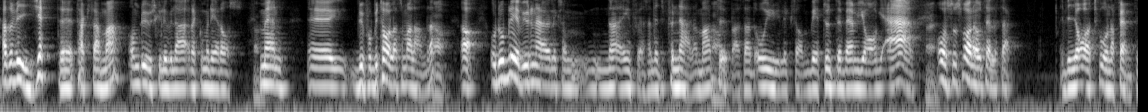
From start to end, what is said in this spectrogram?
Alltså vi är jättetacksamma om du skulle vilja rekommendera oss. Men eh, du får betala som alla andra. Ja. Ja, och då blev ju den här, liksom, den här influensen lite förnärmad Ja. typ. Alltså att oj, liksom, vet du inte vem jag är? Och så svarar hotellet så här. Vi har 250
